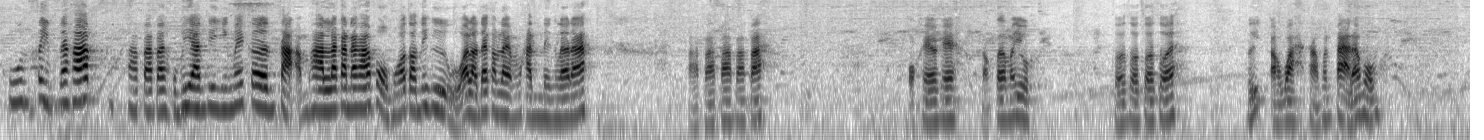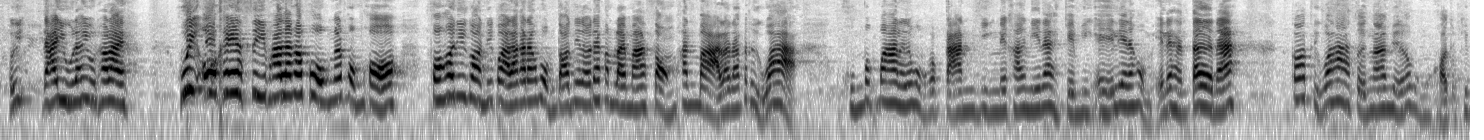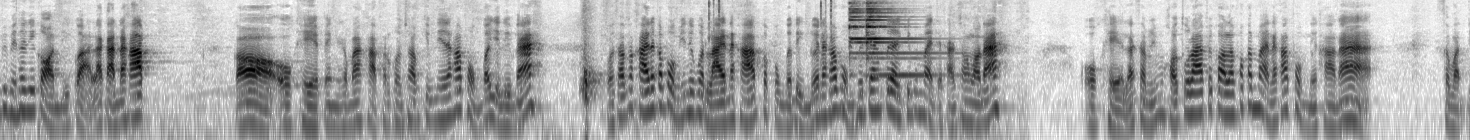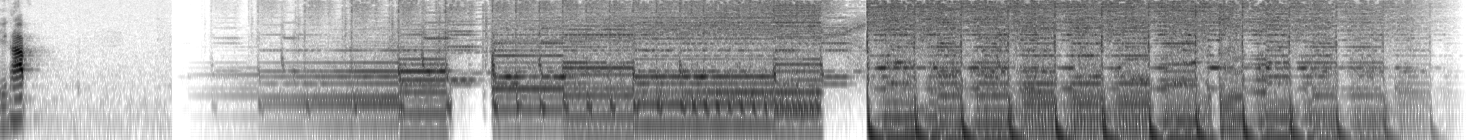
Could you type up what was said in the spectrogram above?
คูณสิบนะครับไปไปไปผมพยายามจะยิงไม่เกินสามพันแล้วกันนะครับผม เพราะว่าตอนนี้คือว่าเราได้กำไรมาพันหนึ่งแล้วนะไปไปไปไปไป โอเค โอเคดอกเตอร์มาอยู่ สวยสวยสวยสวยเฮ้ย เอาว่ะสามพันแปดแล้วผมเฮ้ย ได้อยู่ ได้อยู่เท่าไหร่ หุยโอเคสี่พันแล้วครับผม งั้นผมขอ พอเท่านี้ก่อนดีกว่าแล้วกันนะผม ตอนนี้เราได้กำไรมาสองพันบาทแล้วนะ ก็ถือว่าคุ้มมาก ๆ เลยนะผมกับการยิงในครั้งนี้นะ เกมยิงเอเลี่ยนนะผม เอเลี่ยนฮันเตอร์นะ ก็ถือว่าสวยงามอยู่นะครับผม ขอจบคลิปเพียงเท่านี้ก่อนดีกว่าแล้วกันนะครับ ก็โอเค เป็นไงกันบ้างครับถ้าคนชอบคลิปนี้นะครับผมก็อย่าลืมนะ กดซับสไครต์นะครับผมยินดีกดไลค์นะครับกดปุ่มกระดิ่งด้วยนะครับผมเพื่อแจ้งเตือนคลิปใหม่จากทางช่องเรานะ โอเค แล้วสำหรับวันนี้ผมขอตัวลาไปก่อนแล้วพบกันใหม่นะครับผมในคราวหน้า สวัสดีครับ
